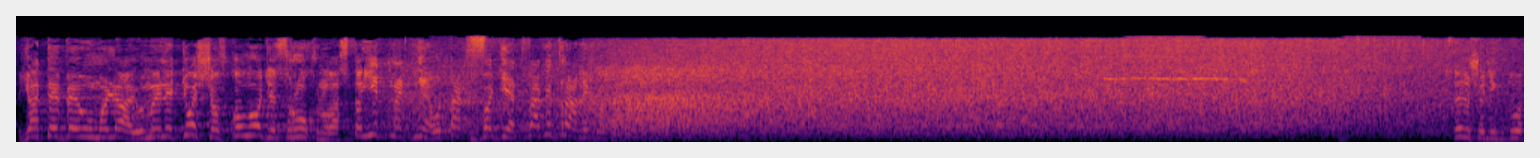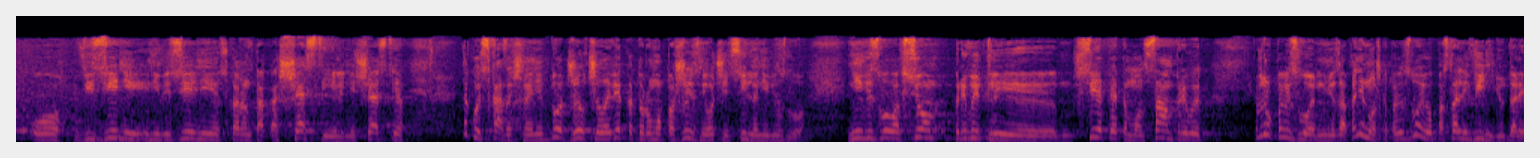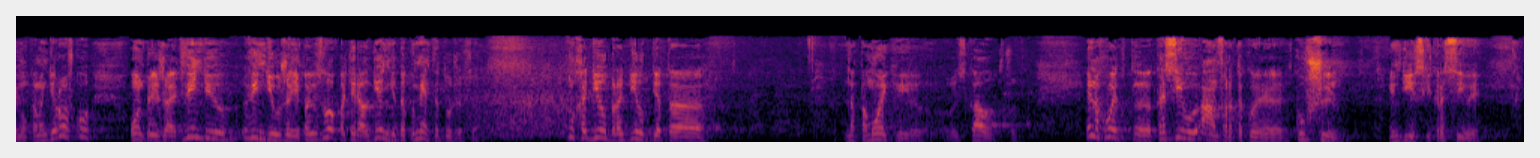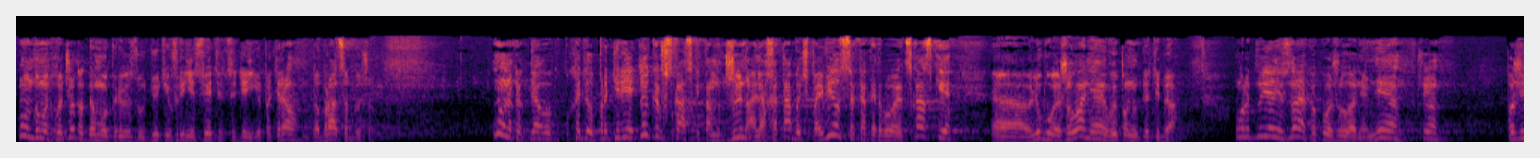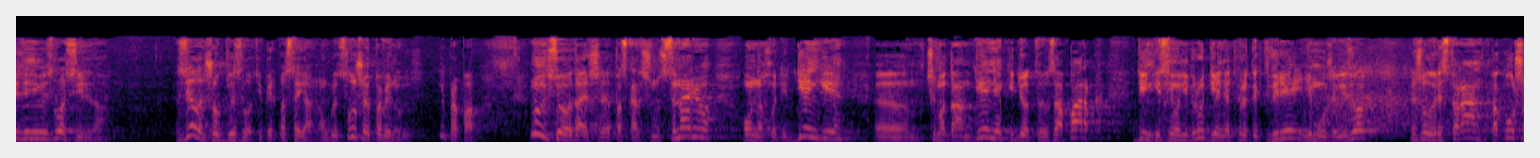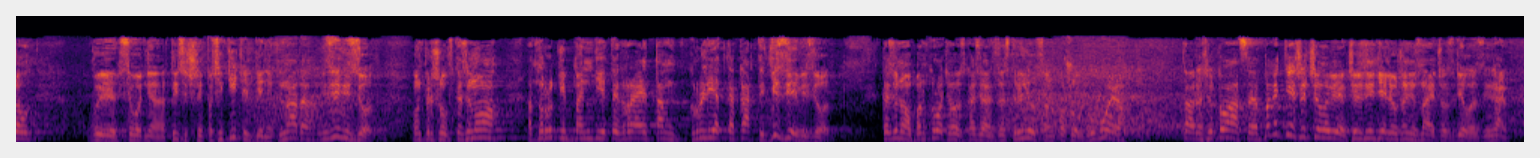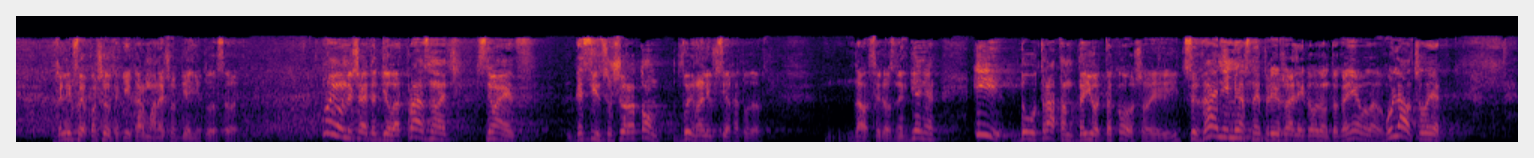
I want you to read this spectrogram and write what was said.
Я тебе умоляю, у мене теща в колодязь рухнула, стоїть на дні, отак в воді, два відра не хватає. Следующий анекдот о везении и невезении, скажем так, о счастье или несчастье. Такой сказочный анекдот. Жил человек, которому по жизни очень сильно не везло. Не везло во всем, привыкли все к этому, он сам привык. И вдруг повезло ему внезапно, немножко повезло, его послали в Индию, дали ему командировку, он приезжает в Индию, в Индии уже не повезло, потерял деньги, документы, тут же все. Ну, ходил, бродил где-то на помойке, искал что-то. И находит э, красивую амфору, такой э, кувшин индийский, красивый. Ну, он думает, хоть что-то домой привезу. Дьюти фри не светит, все деньги потерял, добраться бы что. Ну, он как я хотел протереть, ну, как в сказке, там, джин а-ля Хатабыч появился, как это бывает в сказке, э, любое желание выполню для тебя. Он говорит, ну, я не знаю, какое желание, мне че, по жизни не везло сильно. Сделай, чтобы везло теперь постоянно. Он говорит, слушай, повинуюсь. И пропал. Ну и все, дальше по сказочному сценарию. Он находит деньги, э, чемодан денег, идет в зоопарк. Деньги с него не берут, день открытых дверей, ему уже везет. Пришел в ресторан, покушал. Вы сегодня тысячный посетитель, денег не надо, везде везет. Он пришел в казино, однорукий бандит играет, там рулетка, карты, везде везет. Казино обанкротилось, хозяин застрелился, он пошел в другое. Та же ситуация. Богатейший человек, через неделю уже не знает, что сделать с деньгами. Галифе пошил такие карманы, чтобы деньги туда совать. Ну и он решает это дело отпраздновать, снимает гостиницу «Шератон», выгнали всех оттуда, дал серьезных денег, и до утра там дает такого, что и цыгане местные приезжали, кого там только не было. Гулял человек,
